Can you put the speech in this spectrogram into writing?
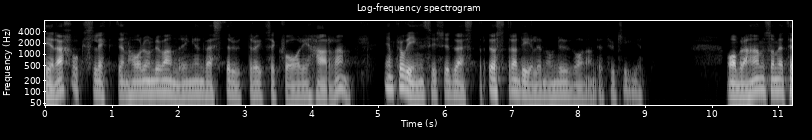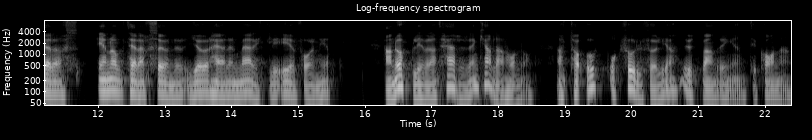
Terach och släkten har under vandringen västerut dröjt sig kvar i Harran, en provins i sydöstra delen av nuvarande Turkiet. Abraham, som är Terachs en av Terachs söner, gör här en märklig erfarenhet. Han upplever att Herren kallar honom att ta upp och fullfölja utvandringen till Kana.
